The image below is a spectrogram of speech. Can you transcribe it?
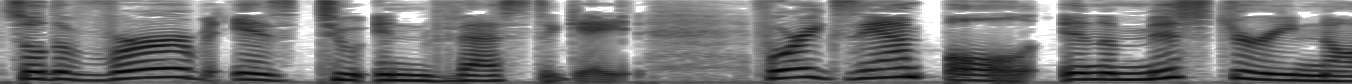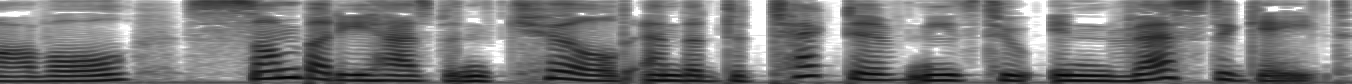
So the verb is to investigate. For example, in a mystery novel, somebody has been killed and the detective needs to investigate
